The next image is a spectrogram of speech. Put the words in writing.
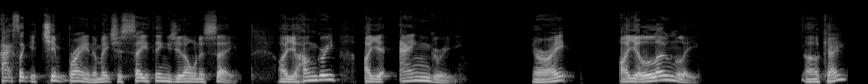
acts like your chimp brain and makes you say things you don't want to say. Are you hungry? Are you angry? All right. Are you lonely? Okay.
